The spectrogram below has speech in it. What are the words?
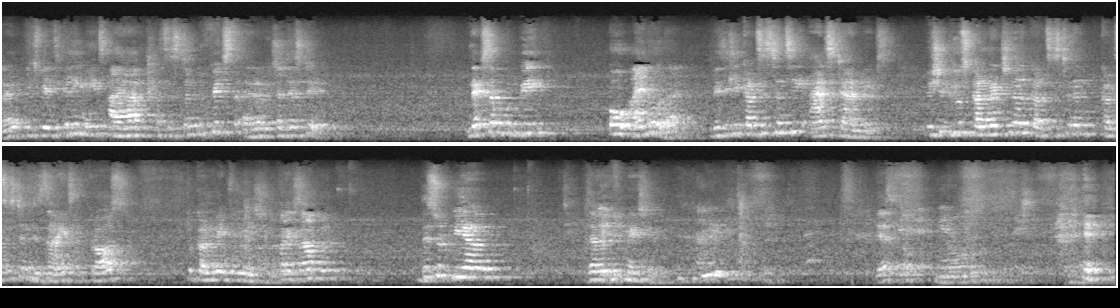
Right? Which basically means I have a system to fix the error which I just did. Next up would be, oh, I know that. Basically consistency and standards. We should use conventional, consistent, consistent designs across to convey information. For example, this would be a general information. yes, no? No.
